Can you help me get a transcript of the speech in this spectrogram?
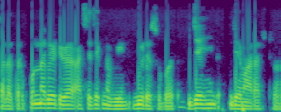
चला तर पुन्हा भेटूया अशाच एक नवीन व्हिडिओसोबत. जय हिंद जय महाराष्ट्र.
